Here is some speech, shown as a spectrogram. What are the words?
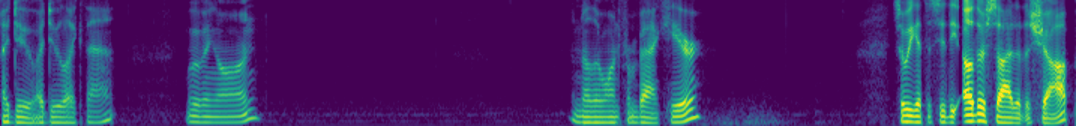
I do. I do like that. Moving on. Another one from back here. So we get to see the other side of the shop.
